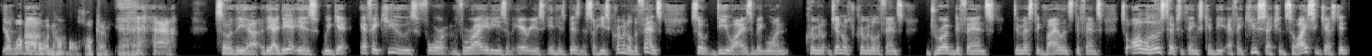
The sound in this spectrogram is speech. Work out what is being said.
you're lovable um, and humble. Okay. Uh-huh. so the uh, the idea is we get FAQs for varieties of areas in his business. So he's criminal defense. So DUI is a big one. Criminal general criminal defense, drug defense, domestic violence defense. So all of those types of things can be FAQ sections. So I suggested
